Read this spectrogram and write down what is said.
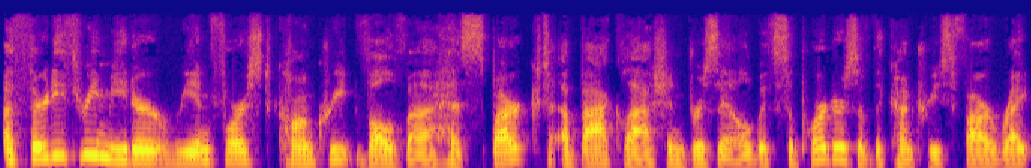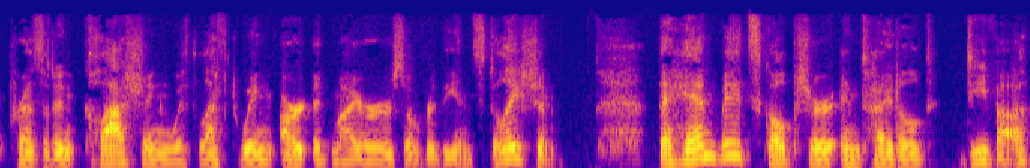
a 33 meter reinforced concrete vulva has sparked a backlash in Brazil with supporters of the country's far right president clashing with left wing art admirers over the installation. The handmade sculpture entitled Diva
